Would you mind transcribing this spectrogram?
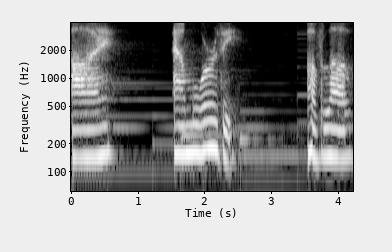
I am worthy of love.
